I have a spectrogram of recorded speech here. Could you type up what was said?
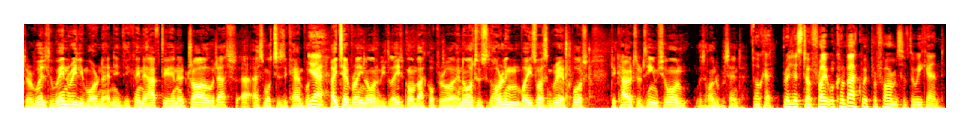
their will to win, really more than that. And they kind of have to kind of draw that uh, as much as they can. But Yeah. I'd say Brian Lohan would be delighted going back up the road. I know it was hurling wise wasn't great, but the character the team shown was 100. percent Okay, brilliant stuff. Right, we'll come back with performance of the weekend.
